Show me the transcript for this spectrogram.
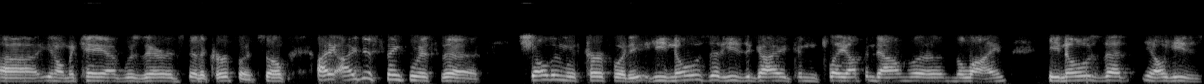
uh, you know, Mikheyev was there instead of Kerfoot. So I, I just think with uh, Sheldon with Kerfoot, he, he knows that he's a guy who can play up and down the, the line. He knows that, you know, he's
